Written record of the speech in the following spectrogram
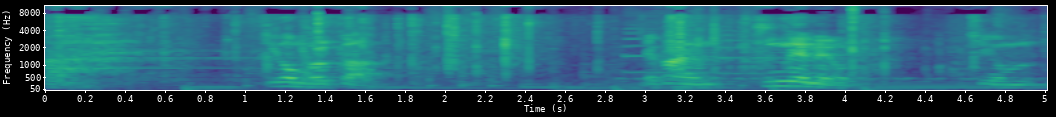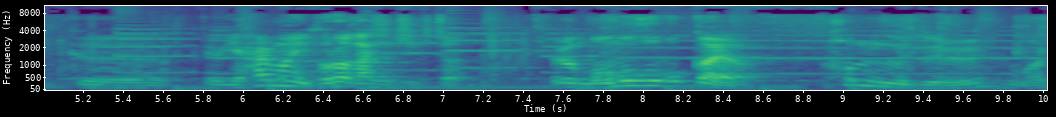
아, 이건 뭘까? 약간 준내 매운. 지금 그 여기 할머니 돌아가시기 직전. 그럼 뭐 먹어볼까요? 컵 누들, 뭐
